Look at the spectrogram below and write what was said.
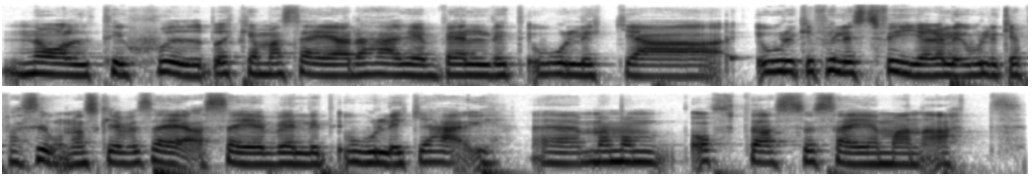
0 till 7 brukar man säga. Det här är väldigt olika, olika filosofier eller olika personer ska jag väl säga, säger väldigt olika här. Eh, men man, oftast så säger man att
